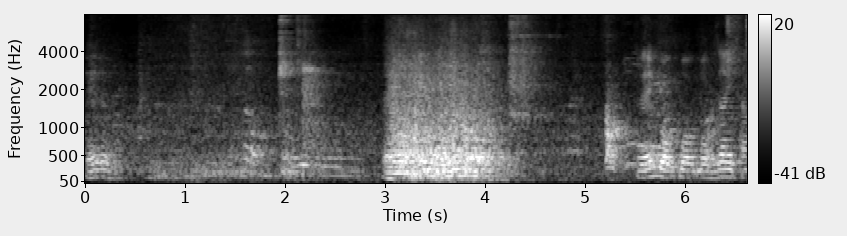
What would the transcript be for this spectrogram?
Thế được. Đấy buộc buộc buộc dây sao?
